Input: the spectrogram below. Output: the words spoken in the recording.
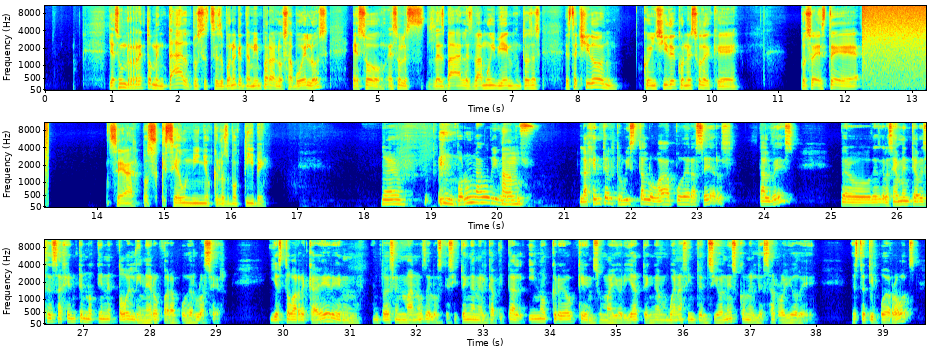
ya es un reto mental. Pues se supone que también para los abuelos eso, eso les, les va, les va muy bien. Entonces, está chido coincide con eso de que, pues, este sea, pues, que sea un niño que los motive. Eh, por un lado, digo, pues, la gente altruista lo va a poder hacer, tal vez, pero desgraciadamente a veces esa gente no tiene todo el dinero para poderlo hacer. Y esto va a recaer en, entonces en manos de los que sí tengan el capital. Y no creo que en su mayoría tengan buenas intenciones con el desarrollo de, este tipo de robots.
